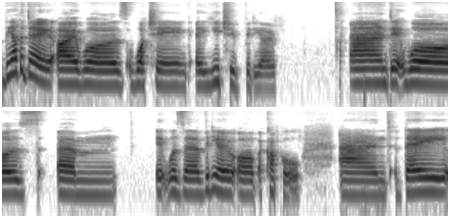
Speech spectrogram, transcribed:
the other day I was watching a YouTube video and it was um it was a video of a couple and they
